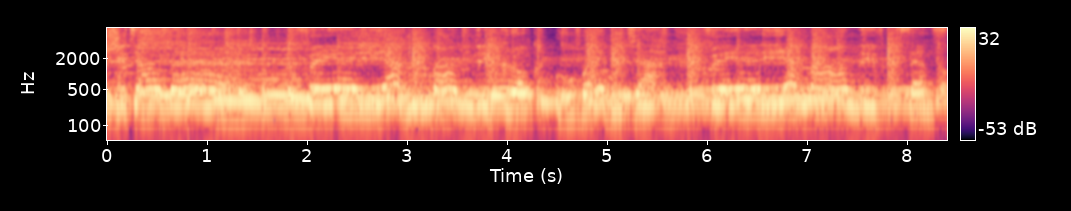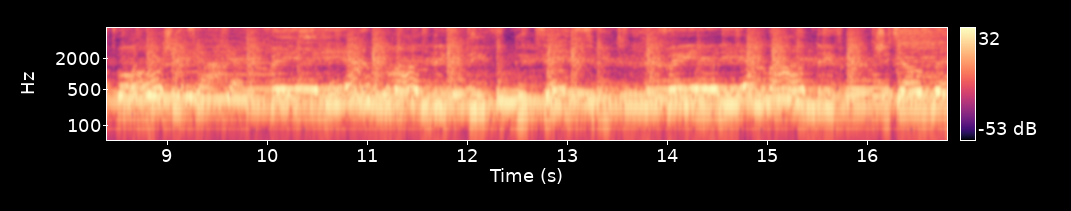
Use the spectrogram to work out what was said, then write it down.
життя одне. Феєрія мандрів, крок у майбуття. Феєрія мандрів, сенс твого життя. Феєрія мандрів, дивний цей світ. Феєрія мандрів, життя одне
